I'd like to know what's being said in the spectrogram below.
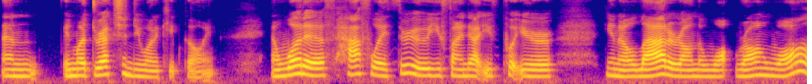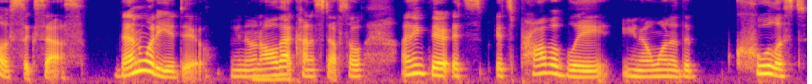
And in what direction do you want to keep going? And what if halfway through you find out you've put your, you know, ladder on the wa- wrong wall of success? Then what do you do? You know, and all mm-hmm. that kind of stuff. So I think there it's it's probably you know one of the coolest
